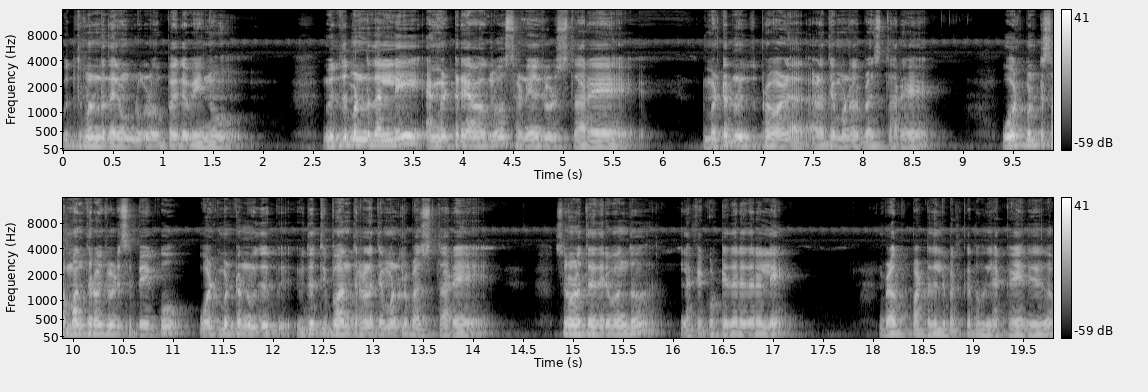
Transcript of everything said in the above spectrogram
ವಿದ್ಯುತ್ ಮಂಡಲದಲ್ಲಿ ಉಂಟುಗಳ ಉಪಯೋಗವೇನು? ವಿದ್ಯುತ್ ಮಂಡಲದಲ್ಲಿ ಎಮಿಟರ್ ಯಾವಾಗಲೂ ಸರಣಿಯಲ್ಲಿ ಜೋಡಿಸ್ತಾರೆ. ಎಮಿಟರ್ ವಿದ್ಯುತ್ ಪ್ರವಾಹ ಅಳತೆ ಮಾಡಲು ಬಳಸ್ತಾರೆ. ವೋಲ್ಟ್ ಮೀಟರ್ ಸಮಾಂತರವಾಗಿ ಜೋಡಿಸಬೇಕು. ವೋಲ್ಟ್ ಮೀಟರ್ನ ವಿದ್ಯುತ್ ವಿದ್ಯುತ್ ವಿಭಾಂತರ ಅಳತೆ ಮಾಡಲು ಬಳಸುತ್ತಾರೆ ಸೊ ನೋಡ್ತಾ ಇದ್ದೀರಿ ಒಂದು ಲೆಕ್ಕ ಕೊಟ್ಟಿದ್ದಾರೆ ಇದರಲ್ಲಿ. ಬೆಳಕು ಪಾಠದಲ್ಲಿ ಬರ್ತಕ್ಕಂಥ ಒಂದು ಲೆಕ್ಕ ಇದೆ ಇದು.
